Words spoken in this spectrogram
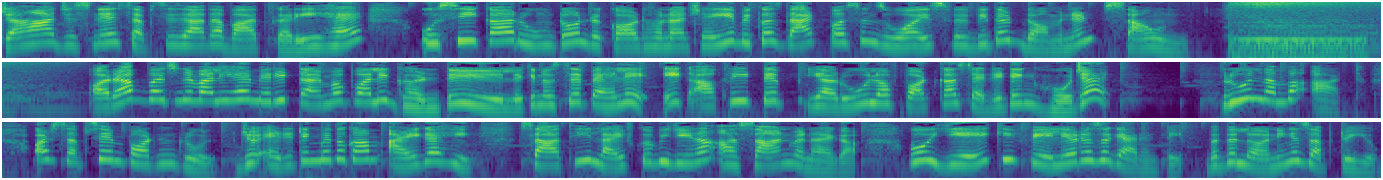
जहाँ जिसने सबसे ज़्यादा बात करी है, उसी का रूम टोन रिकॉर्ड होना चाहिए because that person voice will be the dominant sound और अब बजने वाली है मेरी टाइम अप वाली घंटी। लेकिन उससे पहले एक आखिरी टिप या रूल ऑफ़ पॉडकास्ट एडिटिंग हो जाए। रूल नंबर आठ और सबसे इम्पोर्टेंट रूल जो एडिटिंग में तो काम आएगा ही, साथ ही लाइफ को भी जीना आसान बनाएगा, वो ये कि failure is a guarantee but the learning is up to you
